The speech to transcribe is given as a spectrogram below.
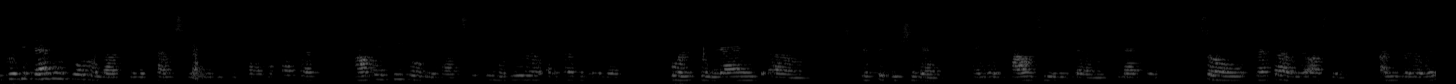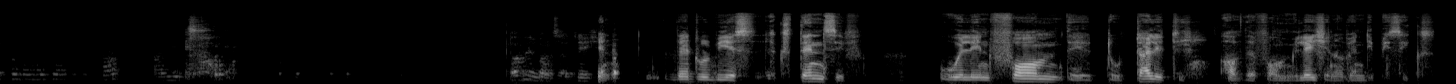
Because it does inform a lot when it comes to NDP 5. It us how many people we have, especially in the rural and urban areas, for, for land um, distribution and, and then housing um, matters. So that's why we're asking, are you going to wait for the new census result? Are you Public consultation that will be extensive will inform the totality of the formulation of NDP6.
